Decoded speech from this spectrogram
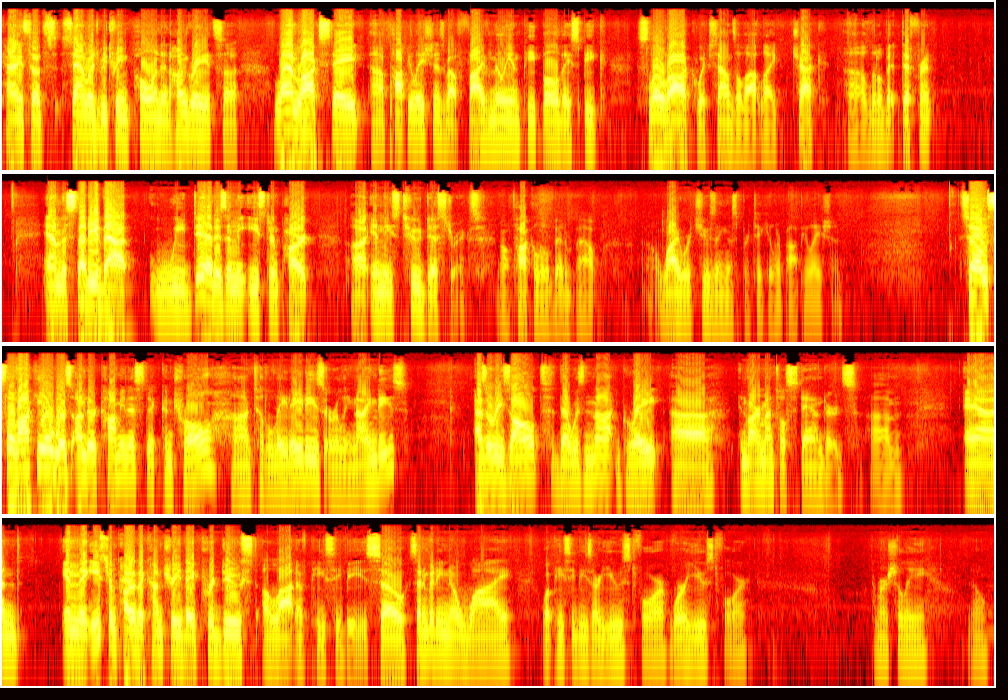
Okay, so it's sandwiched between Poland and Hungary. It's a landlocked state. Uh, population is about 5 million people. They speak Slovak, which sounds a lot like Czech, uh, a little bit different. And the study that we did is in the eastern part uh, in these two districts. And I'll talk a little bit about uh, why we're choosing this particular population. So Slovakia was under communistic control uh, until the late 80s, early 90s. As a result, there was not great uh, environmental standards. Um, and in the eastern part of the country, they produced a lot of PCBs. So, does anybody know why, what PCBs are used for, were used for? Commercially? No?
